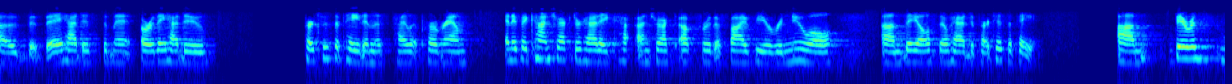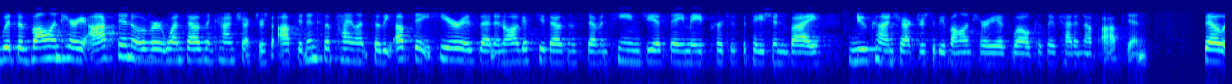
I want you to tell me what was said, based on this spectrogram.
uh, they had to submit or they had to participate in this pilot program. And if a contractor had a contract up for the five-year renewal, um, they also had to participate. Um, there was, with the voluntary opt-in, over 1,000 contractors opted into the pilot. So the update here is that in August 2017, GSA made participation by new contractors to be voluntary as well because they've had enough opt-in. So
